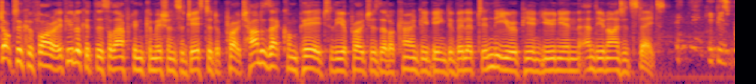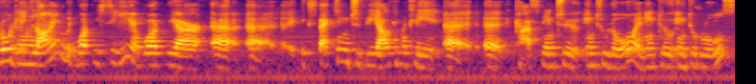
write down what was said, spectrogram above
Dr. Caffarra, if you look at the South African Commission suggested approach, how does that compare to the approaches that are currently being developed in the European Union and the United States? It is broadly in line with what we see and what we are uh, uh, expecting to be ultimately uh, uh cast into into law and into into rules.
